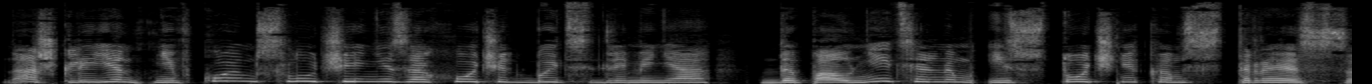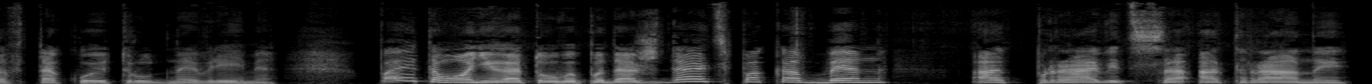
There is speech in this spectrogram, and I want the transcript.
наш клиент ни в коем случае не захочет быть для меня дополнительным источником стресса в такое трудное время. Поэтому они готовы подождать, пока Бен отправится от раны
